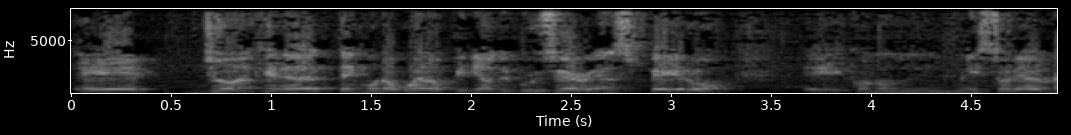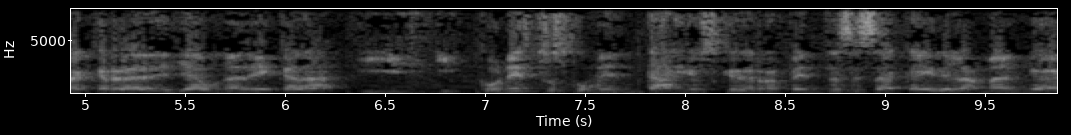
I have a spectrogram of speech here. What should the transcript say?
Eh, yo en general tengo una buena opinión de Bruce Arians, pero eh, con un historial, una carrera de ya una década y, con estos comentarios que de repente se saca ahí de la manga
